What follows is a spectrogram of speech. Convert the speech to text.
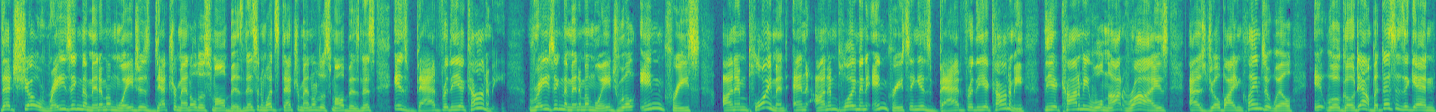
that show raising the minimum wage is detrimental to small business. And what's detrimental to small business is bad for the economy. Raising the minimum wage will increase unemployment, and unemployment increasing is bad for the economy. The economy will not rise as Joe Biden claims it will. It will go down. But this is, again,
